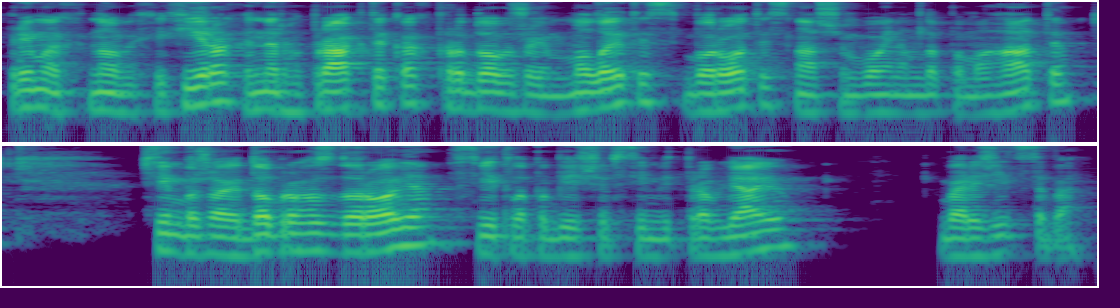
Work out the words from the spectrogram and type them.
в прямих нових ефірах, енергопрактиках. Продовжуємо молитись, боротись, нашим воїнам допомагати. Всім бажаю доброго здоров'я, світла побільше всім відправляю. Бережіть себе.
